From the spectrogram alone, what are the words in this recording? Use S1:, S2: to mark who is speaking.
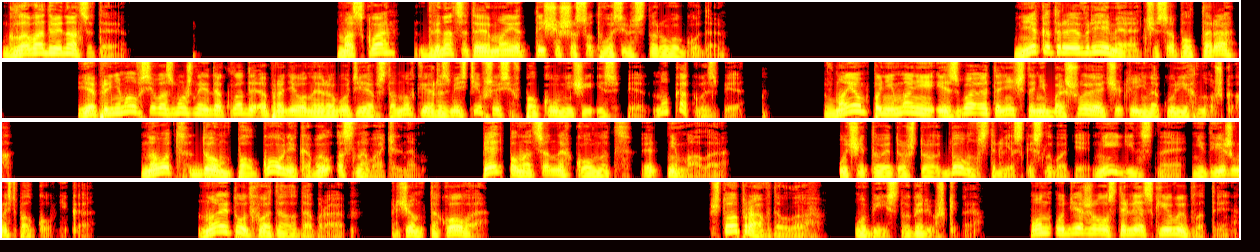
S1: Глава 12. Москва, 12 мая 1682 года. Некоторое время, часа полтора, я принимал всевозможные доклады о проделанной работе и обстановке, разместившись в полковничьей избе. Ну, как в избе? В моем понимании изба — это нечто небольшое, чуть ли не на курьих ножках. Но вот дом полковника был основательным. Пять полноценных комнат — это немало. Учитывая то, что дом в Стрелецкой Слободе — не единственная недвижимость полковника. Но и тут хватало добра. Причем такого, что оправдывало убийство Горюшкина. Он удерживал стрелецкие выплаты.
